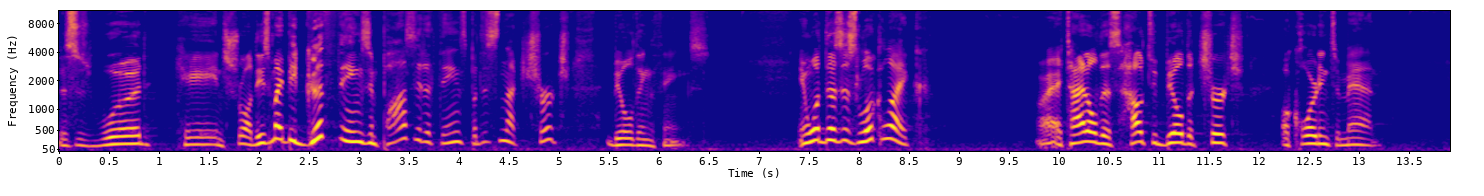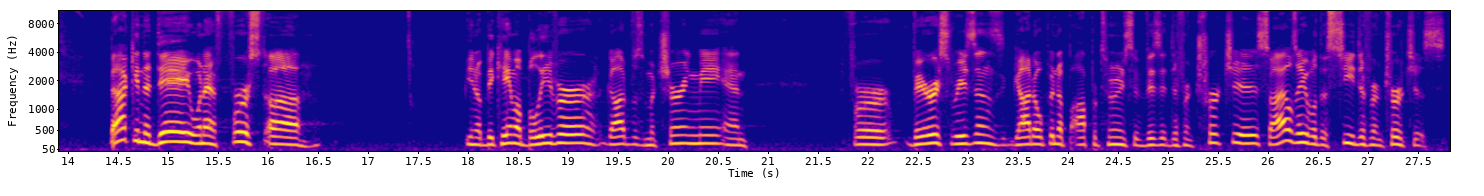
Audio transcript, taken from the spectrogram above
This is wood, hay, and straw. These might be good things and positive things, but this is not church building things. And what does this look like? All right, I titled this How to Build a Church According to Man. Back in the day when I first uh, you know, became a believer, God was maturing me, and for various reasons, God opened up opportunities to visit different churches. So I was able to see different churches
